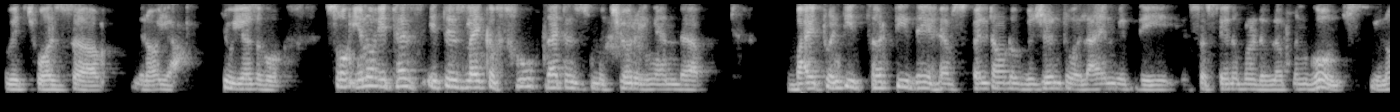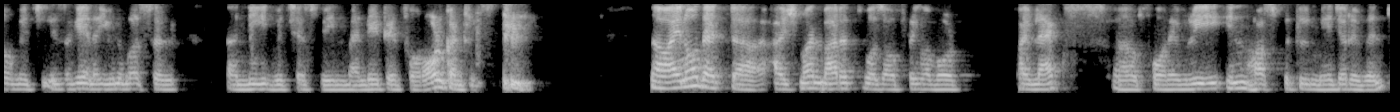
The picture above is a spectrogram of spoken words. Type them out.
which was, uh, you know, yeah, few years ago. So you know, it has it is like a fruit that is maturing, and uh, by 2030 they have spelled out a vision to align with the Sustainable Development Goals. You know, which is again a universal uh, need which has been mandated for all countries. now I know that uh, Ayushman Bharat was offering about five lakhs uh, for every in-hospital major event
